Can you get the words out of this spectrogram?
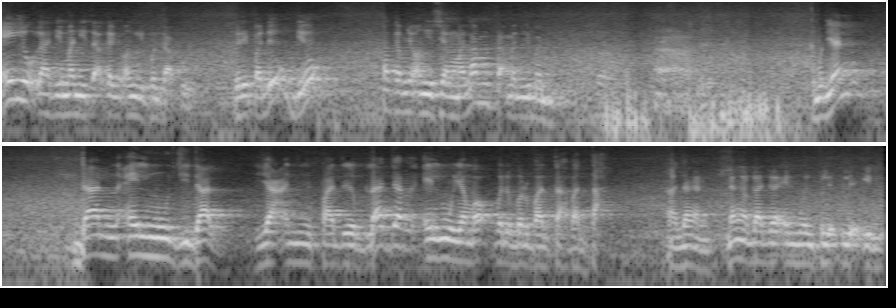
Eloklah dia mandi tak pakai minyak wangi pun tak apa. Daripada dia pakai minyak wangi siang malam tak mandi-mandi ha. kemudian dan ilmu jidal. Yakni pada belajar ilmu yang bawa kepada berbantah-bantah. Ha, jangan. Jangan belajar ilmu yang pelik-pelik ini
